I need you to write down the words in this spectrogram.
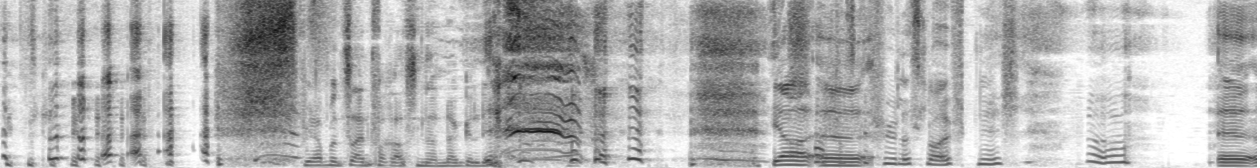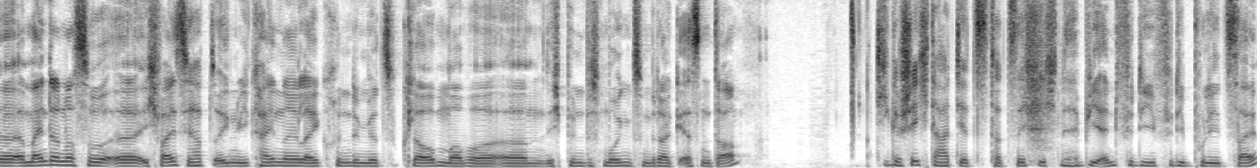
Wir haben uns einfach auseinandergelegt. ja, ich habe äh, das Gefühl, es läuft nicht. Äh, äh, er meint dann noch so, äh, ich weiß, ihr habt irgendwie keinerlei Gründe mir zu glauben, aber ähm, ich bin bis morgen zum Mittagessen da. Die Geschichte hat jetzt tatsächlich ein Happy End für die, für die Polizei.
